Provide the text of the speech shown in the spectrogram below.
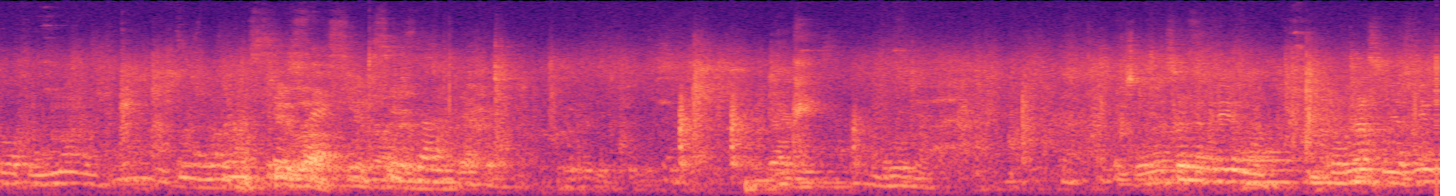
проти немає. Всі за. Всі за. Олеся Петрівна, про внесення змін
